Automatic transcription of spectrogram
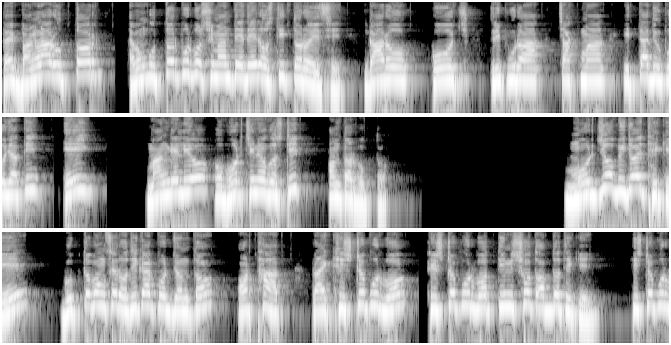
তাই বাংলার উত্তর এবং উত্তর পূর্ব সীমান্তে এদের অস্তিত্ব রয়েছে। গারো, কোচ, ত্রিপুরা চাকমা ইত্যাদি উপজাতি এই মাঙ্গেলীয় ও ভোটচীনীয় গোষ্ঠীর অন্তর্ভুক্ত। মৌর্য বিজয় থেকে গুপ্ত বংশের অধিকার পর্যন্ত, অর্থাৎ প্রায় খ্রিস্টপূর্ব খ্রিস্টপূর্ব তিনশো অব্দ থেকে, খ্রিস্টপূর্ব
